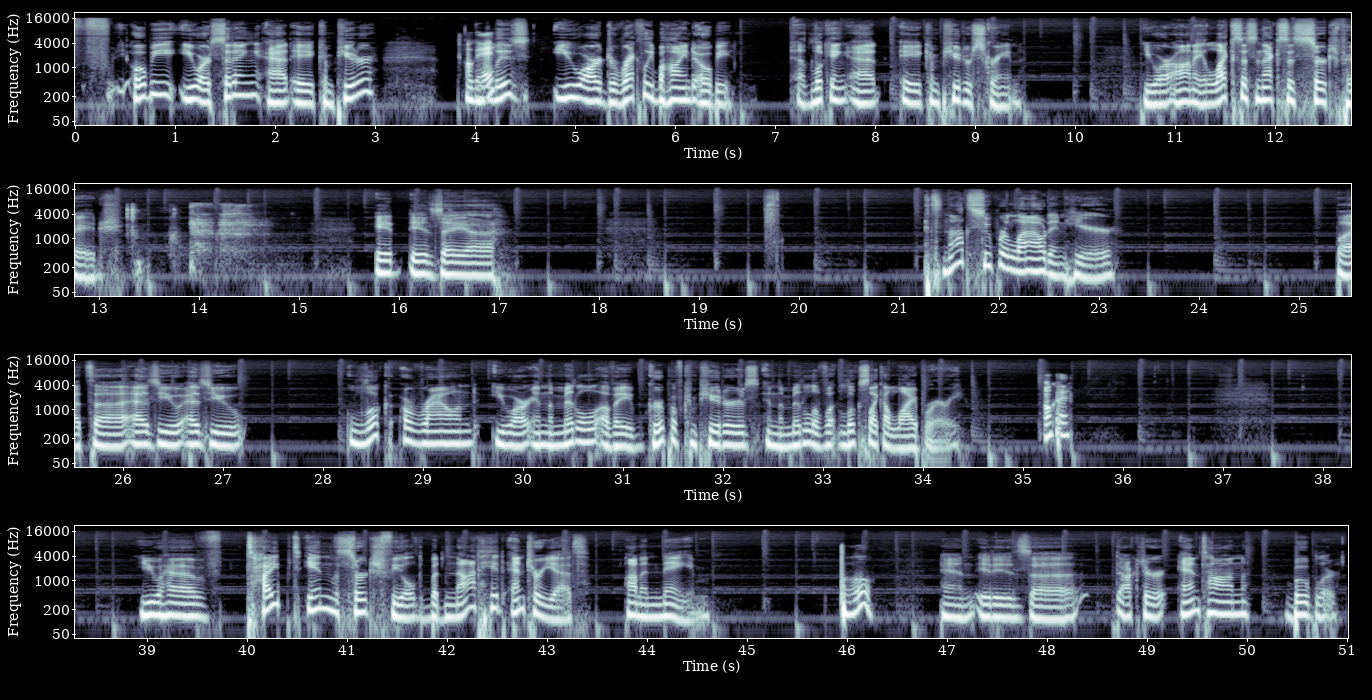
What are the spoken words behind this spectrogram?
Obi, you are sitting at a computer. Okay. Liz, you are directly behind Obi, uh, looking at a computer screen. You are on a LexisNexis search page. It is a. Uh, it's not super loud in here, but uh, as you as you look around, you are in the middle of a group of computers in the middle of what looks like a library. Okay. You have typed in the search field but not hit enter yet on a name, Oh. and it is uh, Dr. Anton Bubler.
